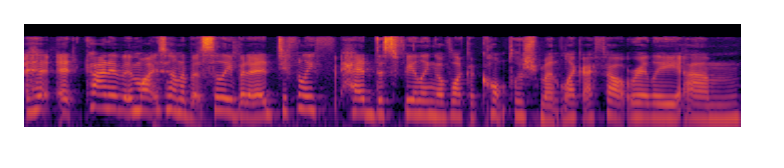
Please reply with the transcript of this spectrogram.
it, it kind of it might sound a bit silly, but it definitely f- had this feeling of like accomplishment. Like I felt really. Um,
